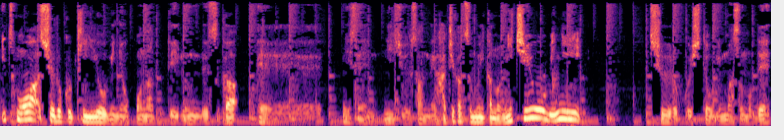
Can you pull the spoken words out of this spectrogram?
いつもは収録金曜日に行っているんですが、えー2023年8月6日の日曜日に収録しておりますので、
